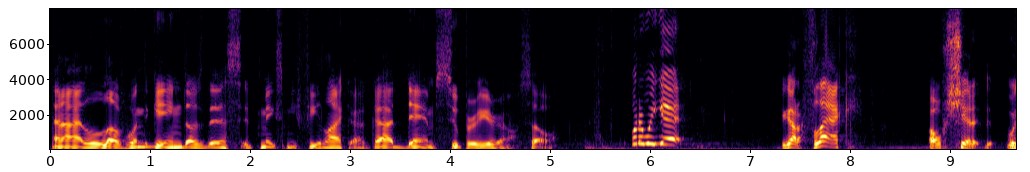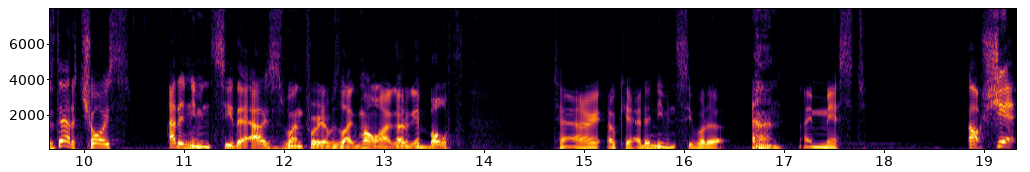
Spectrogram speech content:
and I love when the game does this. It makes me feel like a goddamn superhero. So, what do we get? We got a flak. Oh shit, was that a choice? I didn't even see that. I just went for it. I was like, no, I gotta get both. Okay, I didn't even see what uh, a I missed. Oh, shit!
